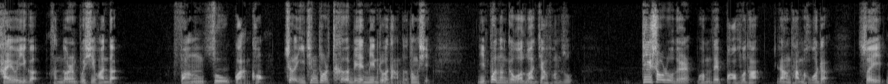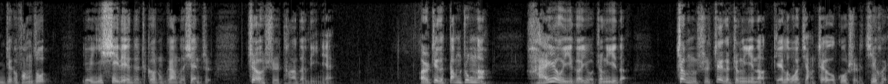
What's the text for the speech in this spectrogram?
还有一个很多人不喜欢的房租管控，这一听都是特别民主党的东西，你不能给我乱加房租，低收入的人我们得保护他，让他们活着，所以你这个房租有一系列的各种各样的限制，这是他的理念，而这个当中呢，还有一个有争议的。正是这个争议呢，给了我讲这个故事的机会，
